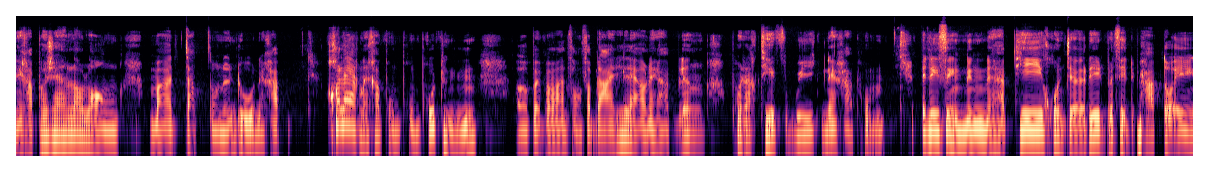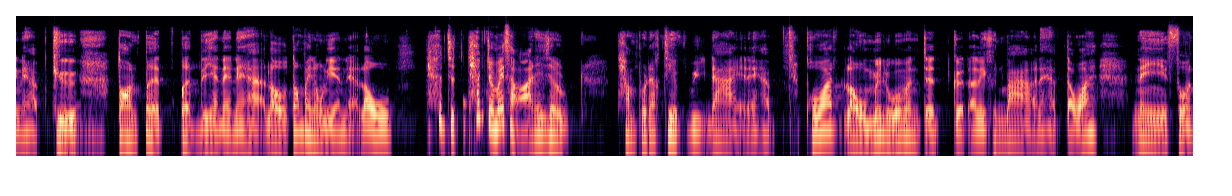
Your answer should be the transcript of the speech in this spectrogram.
นะครับ เพราะฉะนั้นเราลองมาจับตรงนั้นดูนะครับ ข้อแรกนะครับผมผมพูดถึงเออไปประมาณ 2 สัปดาห์ที่แล้วนะครับ เรื่อง productive week นะครับผมเป็นอีกสิ่งหนึ่งนะครับ ที่ควรจะรีดประสิทธิภาพตัวเองนะครับ คือตอนเปิดเปิดเรียนเนี่ยนะฮะเราต้องไปโรงเรียนเนี่ยเราแทบจะแทบจะไม่สามารถที่จะ ทำ productive week ได้นะครับ เพราะว่าเราไม่รู้ว่ามันจะเกิดอะไรขึ้นบ้างนะครับ แต่ว่าในส่วน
